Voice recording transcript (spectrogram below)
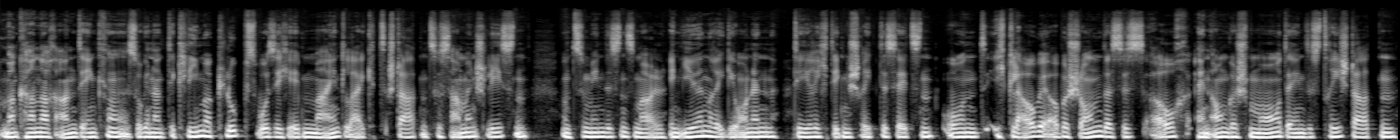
Man kann auch andenken, sogenannte Klimaclubs, wo sich eben Mind-Liked-Staaten zusammenschließen und zumindest mal in ihren Regionen die richtigen Schritte setzen. Und ich glaube aber schon, dass es auch ein Engagement der Industriestaaten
